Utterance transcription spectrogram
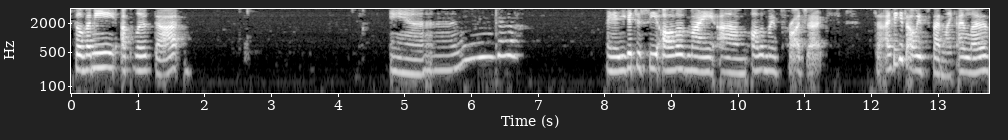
So let me upload that. And I know you get to see all of my um, all of my projects. So I think it's always fun. Like I love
